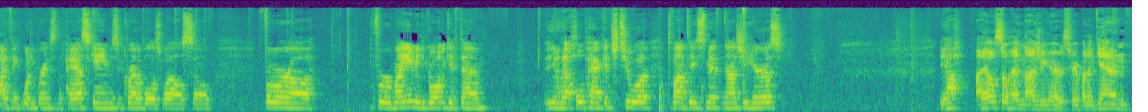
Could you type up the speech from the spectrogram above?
I think what he brings in the pass game is incredible as well. So for uh, for Miami to go out and get them, you know that whole package: Tua, DeVonta Smith, Najee Harris. Yeah, I also had Najee Harris here, but again,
